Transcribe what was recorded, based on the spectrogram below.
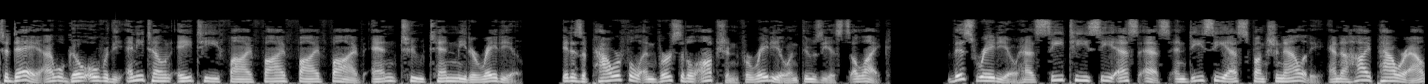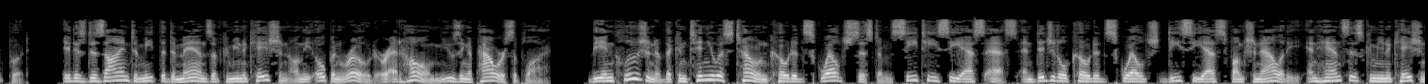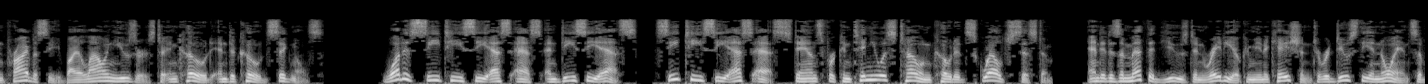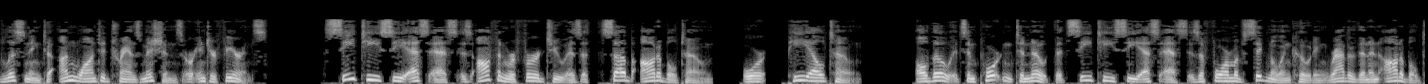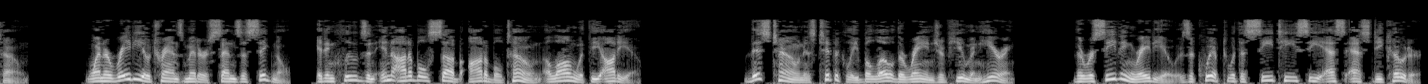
Today I will go over the Anytone AT5555N2 10-meter radio. It is a powerful and versatile option for radio enthusiasts alike. This radio has CTCSS and DCS functionality and a high power output. It is designed to meet the demands of communication on the open road or at home using a power supply. The inclusion of the continuous tone coded squelch system CTCSS and digital coded squelch DCS functionality enhances communication privacy by allowing users to encode and decode signals. What is CTCSS and DCS? CTCSS stands for Continuous Tone Coded Squelch System, and it is a method used in radio communication to reduce the annoyance of listening to unwanted transmissions or interference. CTCSS is often referred to as a sub-audible tone, or PL tone. Although it's important to note that CTCSS is a form of signal encoding rather than an audible tone. When a radio transmitter sends a signal, it includes an inaudible sub-audible tone along with the audio. This tone is typically below the range of human hearing. The receiving radio is equipped with a CTCSS decoder.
